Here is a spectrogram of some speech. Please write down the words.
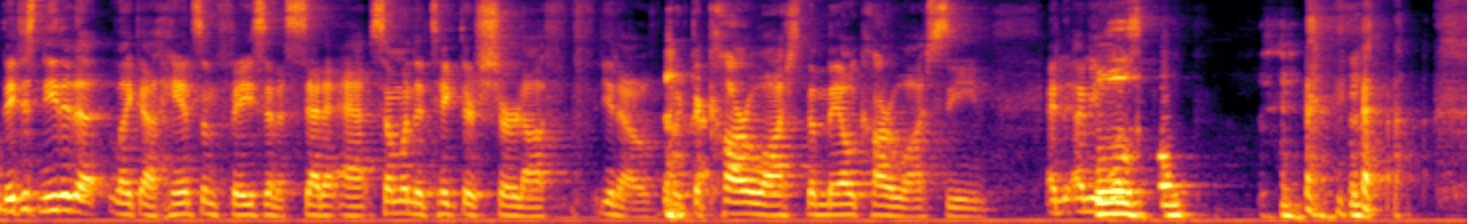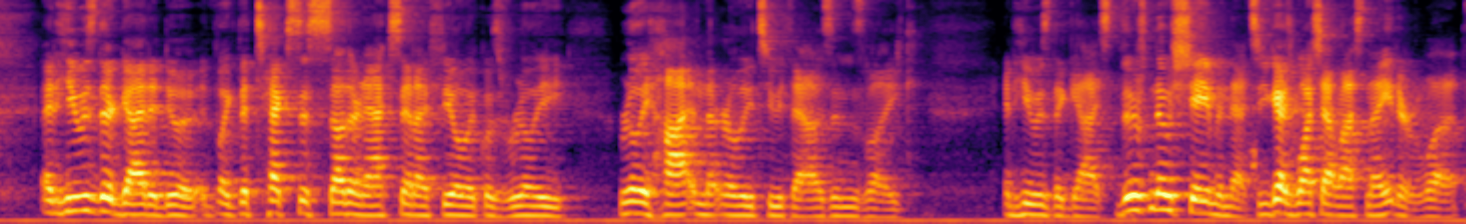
They just needed a like a handsome face and a set of abs, someone to take their shirt off. You know, like the car wash, the male car wash scene. And I mean, yeah. And he was their guy to do it. Like the Texas Southern accent, I feel like was really, really hot in the early 2000s. Like, and he was the guy. So there's no shame in that. So you guys watched that last night or what?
